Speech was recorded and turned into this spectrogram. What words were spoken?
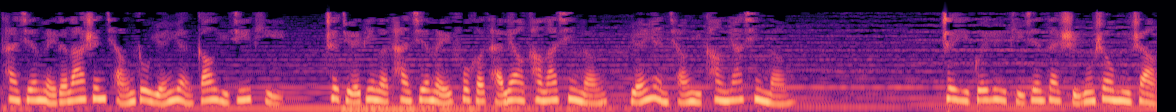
碳纤维的拉伸强度远远高于机体，这决定了碳纤维复合材料抗拉性能远远强于抗压性能。这一规律体现在使用寿命上，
